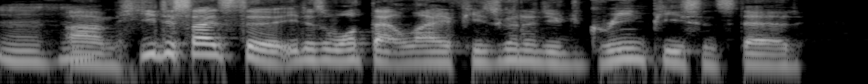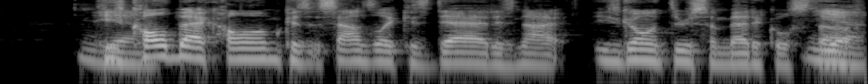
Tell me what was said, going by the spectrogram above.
Mhm. Um, he decides to he doesn't want that life. He's gonna do Greenpeace instead. He's Yeah. called back home because it sounds like his dad is not. He's going through some medical stuff. Yeah,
